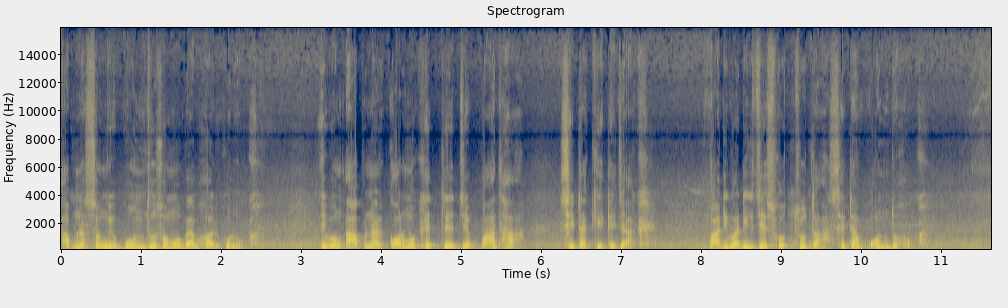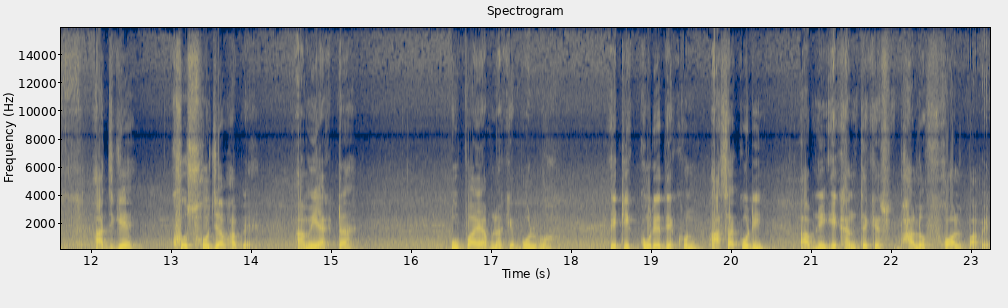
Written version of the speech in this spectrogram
আপনার সঙ্গে বন্ধুসম ব্যবহার করুক এবং আপনার কর্মক্ষেত্রের যে বাধা, সেটা কেটে যাক। পারিবারিক যে শত্রুতা, সেটা বন্ধ হোক। আজকে খুব সোজাভাবে আমি একটা উপায় আপনাকে বলব। এটি করে দেখুন। আশা করি আপনি এখান থেকে ভালো ফল পাবেন।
